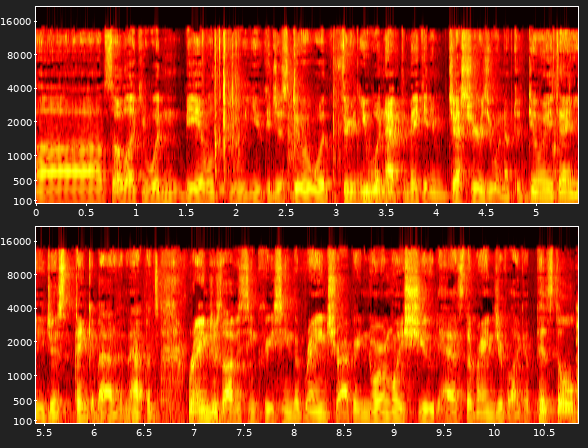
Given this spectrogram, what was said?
Uh, so like you wouldn't be able to. You, you could just do it with. You wouldn't have to make any gestures. You wouldn't have to do anything. You just think about it and it happens. Range is obviously increasing the range trapping. Normally, shoot has the range of like a pistol.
